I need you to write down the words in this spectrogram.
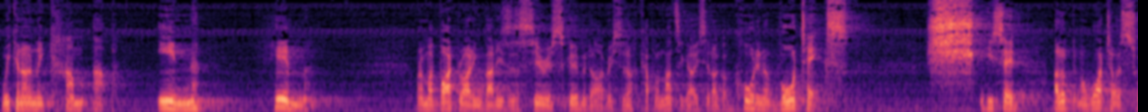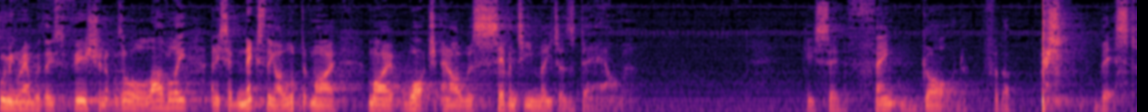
We can only come up in him. One of my bike riding buddies is a serious scuba diver. He said oh, a couple of months ago, he said, I got caught in a vortex. Shh! He said, I looked at my watch, I was swimming around with these fish and it was all lovely. And he said, next thing I looked at my, my watch and I was 70 metres down. He said, thank God for the best.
